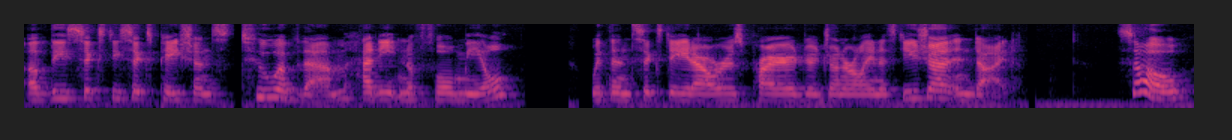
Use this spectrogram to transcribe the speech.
Of these 66 patients, two of them had eaten a full meal within six to eight hours prior to general anesthesia and died. So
